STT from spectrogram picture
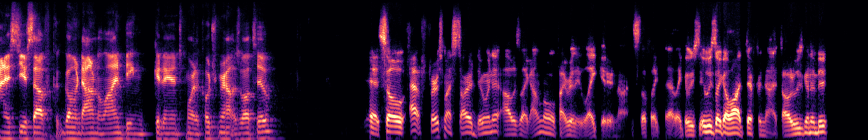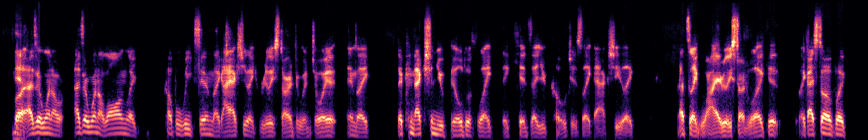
kind of see yourself going down the line, being getting into more of the coaching route as well too? Yeah. So at first when I started doing it, I was like, I don't know if I really like it or not and stuff like that. Like it was it was like a lot different than I thought it was gonna be. But yeah. as it went as it went along, like a couple weeks in, like I actually like really started to enjoy it. And like the connection you build with like the kids that you coach is like actually like that's like why I really started to like it. Like I still have like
